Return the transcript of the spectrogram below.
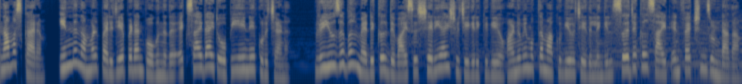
നമസ്കാരം. ഇന്ന് നമ്മൾ പരിചയപ്പെടാൻ പോകുന്നത് എക്സൈഡൈറ്റ് ഒ പി എനെ കുറിച്ചാണ് റീയൂസബിൾ മെഡിക്കൽ ഡിവൈസസ് ശരിയായി ശുചീകരിക്കുകയോ അണുവിമുക്തമാക്കുകയോ ചെയ്തില്ലെങ്കിൽ സർജിക്കൽ സൈറ്റ് ഇൻഫെക്ഷൻസ് ഉണ്ടാകാം.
